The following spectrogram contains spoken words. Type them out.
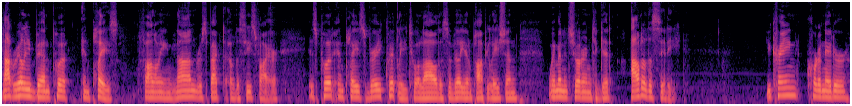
not really been put in place following non respect of the ceasefire, is put in place very quickly to allow the civilian population, women and children, to get out of the city Ukraine coordinator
